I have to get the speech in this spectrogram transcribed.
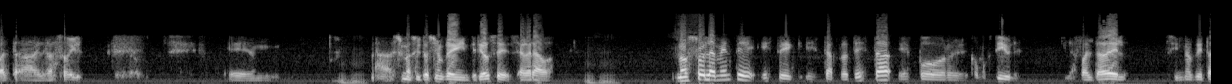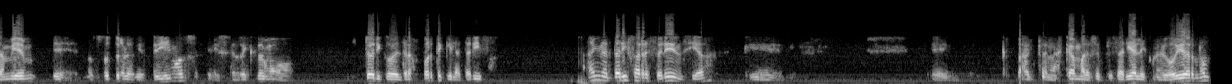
falta el gasoil. Eh, nada, es una situación que en el interior se, se agrava. No solamente este, esta protesta es por combustible y la falta de él, sino que también eh, nosotros lo que pedimos es el reclamo histórico del transporte, que es la tarifa. Hay una tarifa referencia que eh, pactan las cámaras empresariales con el gobierno,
